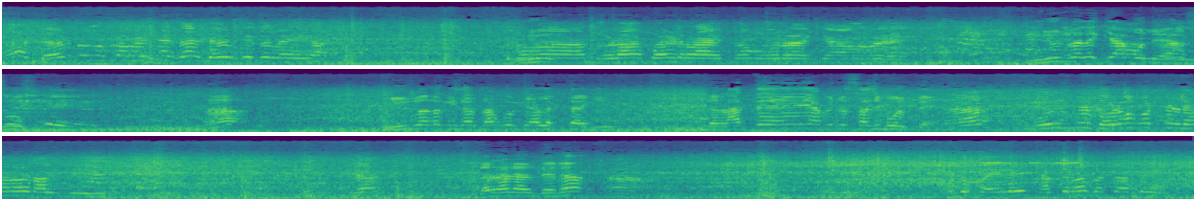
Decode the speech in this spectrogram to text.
हाँ डर तो मतलब ऐसा डर कैसे लगेगा। थोड़ा थोड़ा बढ़ रहा है कम हो रहा है क्या हो रहा है। न्यूज़ वाले क्या बोले आप सोचते हैं। हाँ। न्यूज़ वालों के हिसाब से आपको क्या लगता है कि डराते हैं या फिर जो सच बोलते हैं? हाँ, न्यूज़ में थोड़ा बहुत तो डरा डालते हैं। क्या? डरा डालते हैं ना? हाँ। वो तो पहले ही खतरा बताते हैं।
